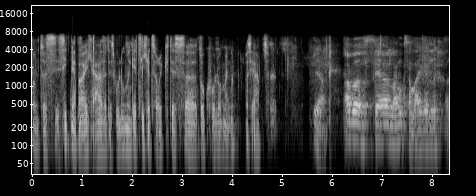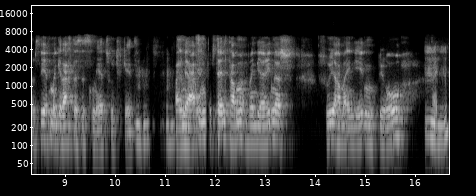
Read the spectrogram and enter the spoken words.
Und das sieht man bei euch auch, also das Volumen geht sicher zurück, das äh, Druckvolumen, ne, was ihr habt. Ja, aber sehr langsam eigentlich. Also ich habe mir gedacht, dass es mehr zurückgeht, mhm. Mhm. weil wir auch umgestellt haben, wenn du erinnerst, früher haben wir in jedem Büro mhm.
